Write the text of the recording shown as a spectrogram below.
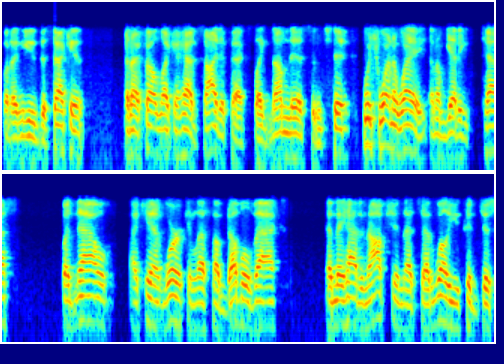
but I needed the second, and I felt like I had side effects like numbness and stiff, which went away, and I'm getting tests. But now I can't work unless I'm double vaxxed, and they had an option that said, well, you could just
